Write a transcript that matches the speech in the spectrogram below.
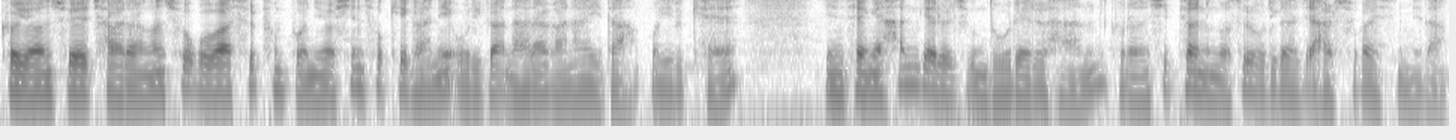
그 연수의 자랑은 수고와 슬픔뿐이요 신속히 가니 우리가 날아가나이다. 뭐 이렇게 인생의 한계를 지금 노래를 한 그런 시편인 것을 우리가 이제 알 수가 있습니다.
